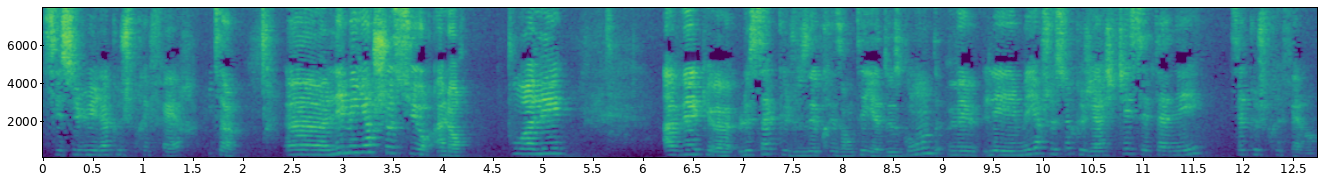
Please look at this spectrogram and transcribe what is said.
c'est celui-là que je préfère. les meilleures chaussures, alors pour aller avec euh, le sac que je vous ai présenté il y a deux secondes. Mais les meilleures chaussures que j'ai achetées cette année, celles que je préfère, hein,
